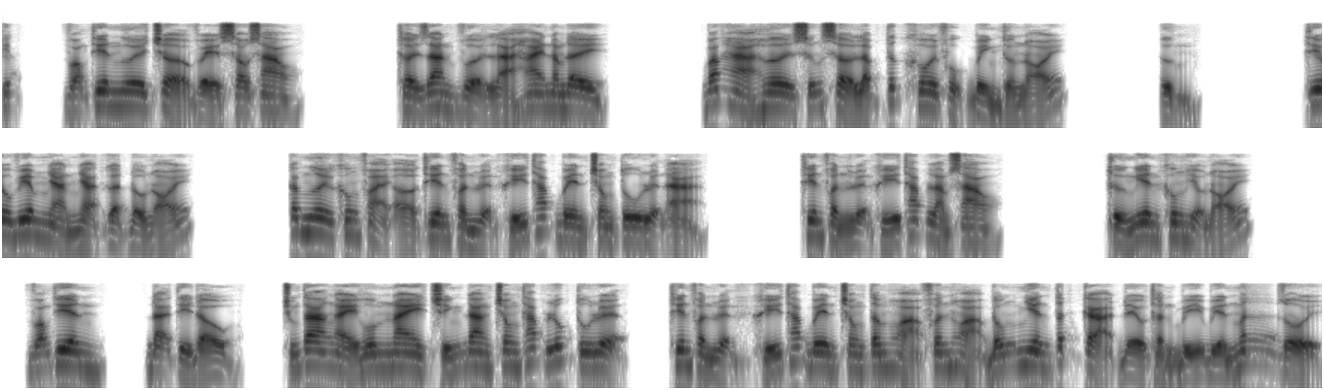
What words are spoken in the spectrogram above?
Hít, vọng thiên ngươi trở về sau sao? Thời gian vừa là hai năm đây. Bác Hà hơi sững sờ lập tức khôi phục bình thường nói. Ừm. Tiêu viêm nhàn nhạt gật đầu nói. Các ngươi không phải ở thiên phần luyện khí tháp bên trong tu luyện à? Thiên phần luyện khí tháp làm sao? Thử nghiên không hiểu nói. võng thiên, đại tỷ đầu, chúng ta ngày hôm nay chính đang trong tháp lúc tu luyện, thiên phần luyện khí tháp bên trong tâm hỏa phân hỏa bỗng nhiên tất cả đều thần bí biến mất rồi.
